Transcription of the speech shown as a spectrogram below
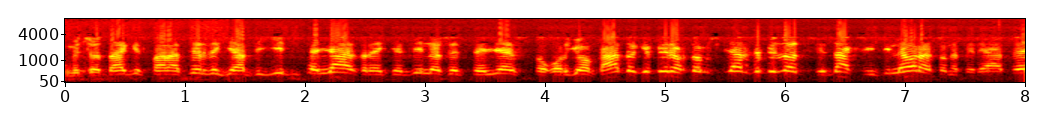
Ο Μητσοτάκης παρασύρθηκε από τη γη της Ελιάς και δήλωσε τις ελιές στο χωριό κάτω και πήρε 8.500 επιδότηση. Εντάξει, η τηλεόραση τον επηρεάσε.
